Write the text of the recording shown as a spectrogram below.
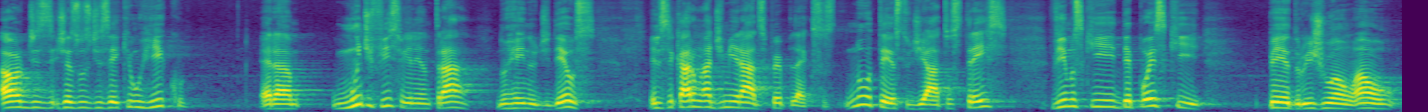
ao Jesus dizer que um rico era muito difícil ele entrar no reino de Deus, eles ficaram admirados, perplexos. No texto de Atos 3, vimos que depois que Pedro e João, ao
